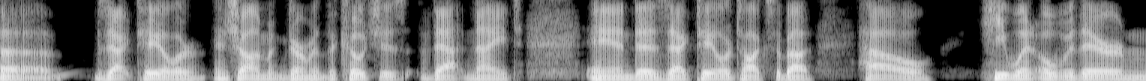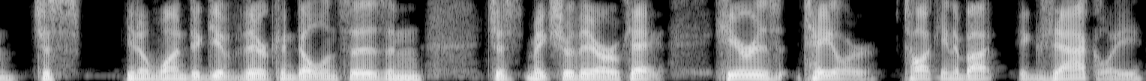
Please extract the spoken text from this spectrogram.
uh, Zac Taylor and Sean McDermott, the coaches that night. And uh, Zac Taylor talks about how he went over there and just, you know, wanted to give their condolences and just make sure they are okay. Here is Taylor talking about exactly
